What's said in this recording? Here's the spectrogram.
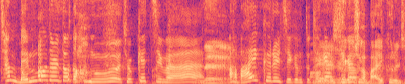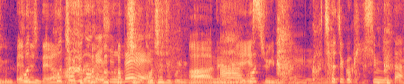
참 멤버들도 너무 좋겠지만 네. 아 마이크를 지금 또 태견 아, 씨가 태견 씨가 마이크를 지금 고, 뺐는데요. 고 쳐주고 계신데 고쳐주고 있는 거예요. 아, 네. 아, AS 고- 중입니다. 예, 예. 고쳐주고 계십니다.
